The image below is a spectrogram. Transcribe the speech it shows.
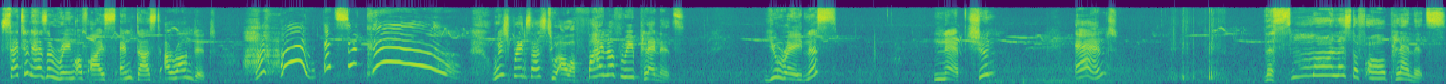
Saturn has a ring of ice and dust around it. Ha, ha. That's so cool. Which brings us to our final three planets Uranus, Neptune, and the smallest of all planets.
